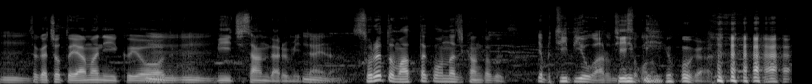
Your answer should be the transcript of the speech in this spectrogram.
うんうん、それからちょっと山に行くよ、うんうん、ビーチサンダルみたいな、うん、それと全く同じ感覚です。やっぱ TPO があるんです TPO があ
